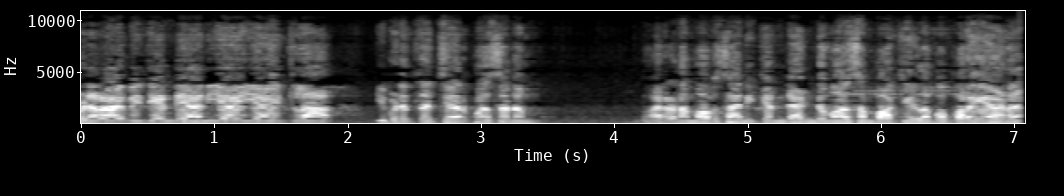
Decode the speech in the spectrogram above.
പിണറായി വിജയന്റെ അനുയായിയായിട്ടുള്ള ഇവിടുത്തെ ചെയർപേഴ്സണും ഭരണം അവസാനിക്കാൻ രണ്ടു മാസം ബാക്കിയുള്ളപ്പോ പറയാണ്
